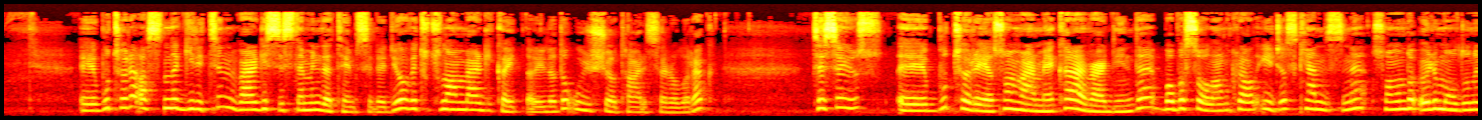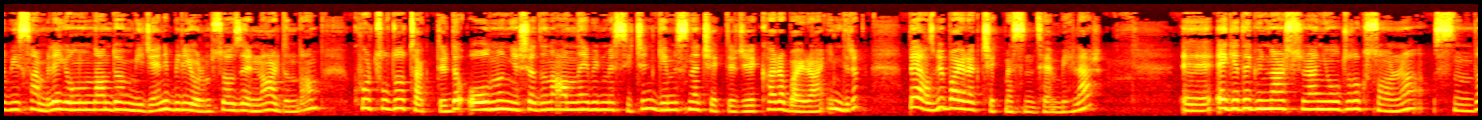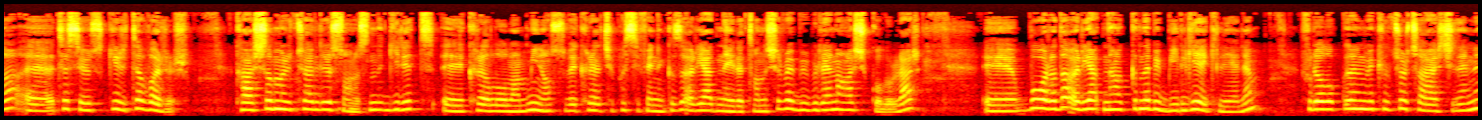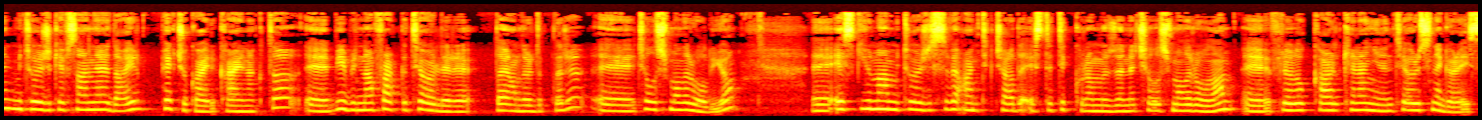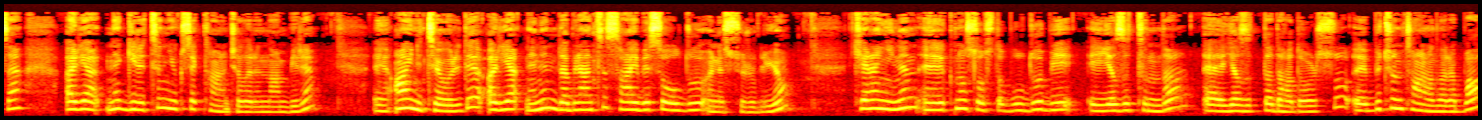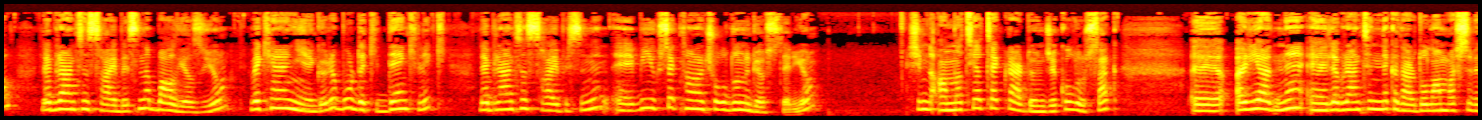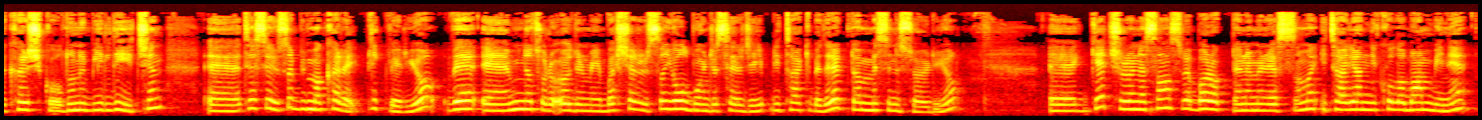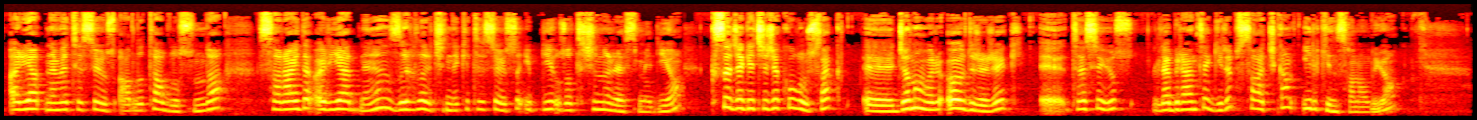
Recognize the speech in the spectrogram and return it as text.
E, bu töre aslında Girit'in vergi sistemini de temsil ediyor ve tutulan vergi kayıtlarıyla da uyuşuyor tarihsel olarak. Teseus e, bu töreye son vermeye karar verdiğinde babası olan Kral Aegis kendisine sonunda ölüm olduğunu bilsem bile yolundan dönmeyeceğini biliyorum sözlerinin ardından kurtulduğu takdirde oğlunun yaşadığını anlayabilmesi için gemisine çektireceği kara bayrağı indirip beyaz bir bayrak çekmesini tembihler. E, Ege'de günler süren yolculuk sonrasında e, Teseus Girit'e varır. Karşılama ritüelleri sonrasında Girit e, kralı olan Minos ve kraliçe Pasife'nin kızı Ariadne ile tanışır ve birbirlerine aşık olurlar. E, bu arada Ariadne hakkında bir bilgi ekleyelim. Filologların ve kültür tarihçilerinin mitolojik efsanelere dair pek çok ayrı kaynakta e, birbirinden farklı teorilere dayandırdıkları e, çalışmaları oluyor. E, eski Yunan mitolojisi ve antik çağda estetik kuramı üzerine çalışmaları olan e, filolog Karl Kelenyi'nin teorisine göre ise Ariadne Girit'in yüksek tanrıçalarından biri. E, aynı teoride Ariadne'nin labirentin sahibesi olduğu öne sürülüyor. Kerenyi'nin e, Knosos'ta bulduğu bir e, yazıtında, e, yazıtta daha doğrusu e, bütün tanrılara bal, labirentin sahibesine bal yazıyor. Ve Kerenyi'ye göre buradaki denklik labirentin sahibesinin e, bir yüksek tanrıç olduğunu gösteriyor. Şimdi anlatıya tekrar dönecek olursak E, Ariadne e, labirentin ne kadar dolambaçlı ve karışık olduğunu bildiği için e, Theseus'a bir makara iplik veriyor ve e, Minotaur'u öldürmeyi başarırsa yol boyunca sereceği ipliği takip ederek dönmesini söylüyor. E, geç Rönesans ve Barok dönemi ressamı İtalyan Nicola Bambini Ariadne ve Theseus adlı tablosunda sarayda Ariadne'nin zırhlar içindeki Theseus'a ipliği uzatışını resmediyor. Kısaca geçecek olursak e, canavarı öldürerek e, Theseus labirente girip sağ çıkan ilk insan oluyor.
